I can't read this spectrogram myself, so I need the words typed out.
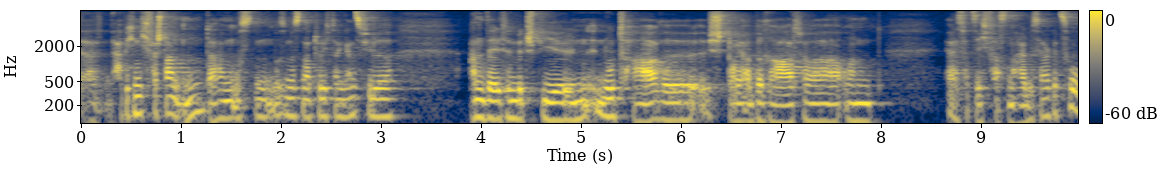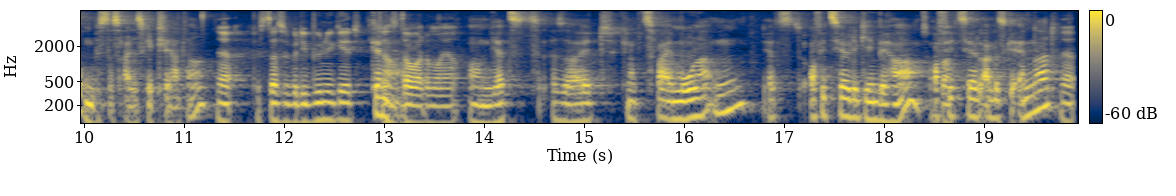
Äh, Habe ich nicht verstanden. Da mussten, müssen natürlich dann ganz viele Anwälte mitspielen, Notare, Steuerberater und ja, es hat sich fast ein halbes Jahr gezogen, bis das alles geklärt war. Ja, bis das über die Bühne geht, Genau. das dauert immer, ja. Und jetzt seit knapp zwei Monaten, jetzt offiziell die GmbH, Super. offiziell alles geändert. Ja.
